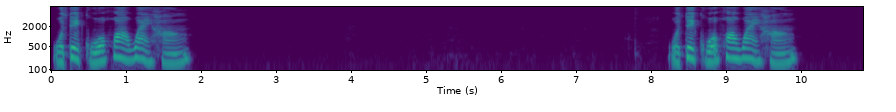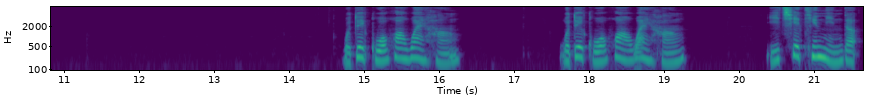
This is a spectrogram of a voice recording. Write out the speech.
我对国画外行。我对国画外行。我对国画外行，我对国画外行，一切听您的，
